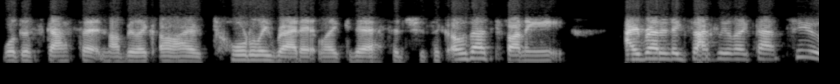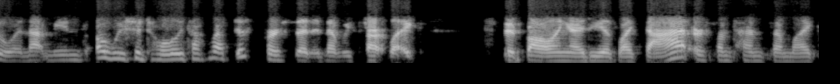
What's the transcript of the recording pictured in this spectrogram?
we'll discuss it. And I'll be like, "Oh, I totally read it like this," and she's like, "Oh, that's funny. I read it exactly like that too." And that means, "Oh, we should totally talk about this person." And then we start like spitballing ideas like that. Or sometimes I'm like,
